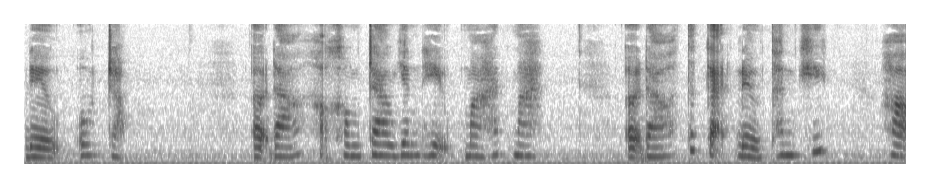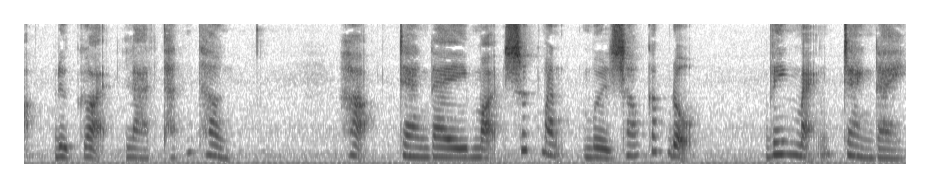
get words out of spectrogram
đều ô trọc. Ở đó, họ không trao danh hiệu mahatma. Ở đó, tất cả đều thanh khiết. Họ được gọi là thánh thần. Họ tràn đầy mọi sức mạnh 16 cấp độ, viên mãn tràn đầy.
